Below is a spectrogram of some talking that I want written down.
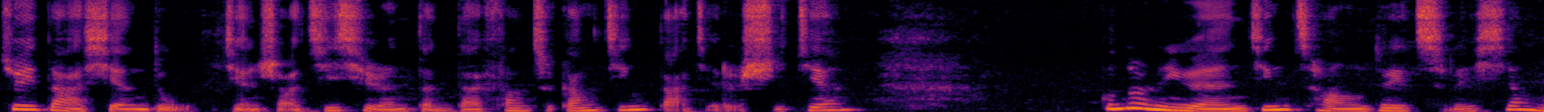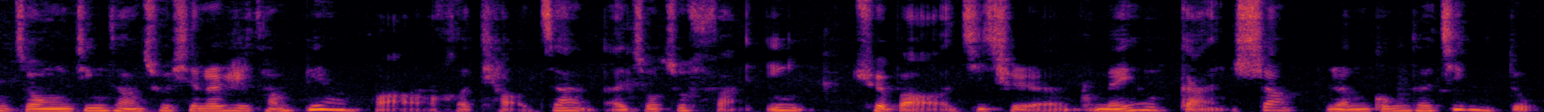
最大限度减少机器人等待放置钢筋打结的时间。工作人员经常对此类项目中经常出现的日常变化和挑战来做出反应，确保机器人没有赶上人工的进度，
